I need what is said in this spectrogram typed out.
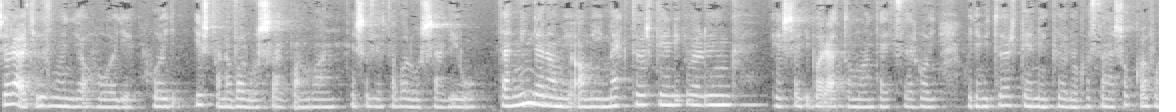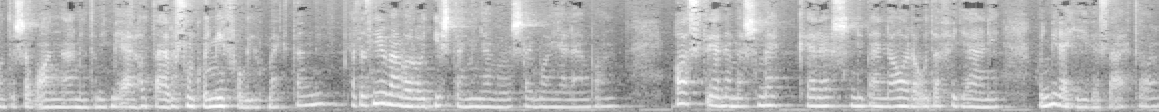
Gerald Hughes mondja, hogy, hogy Isten a valóságban van, és azért a valóság jó. Tehát minden, ami, ami megtörténik velünk, és egy barátom mondta egyszer, hogy, hogy ami történik velünk, aztán sokkal fontosabb annál, mint amit mi elhatározunk, hogy mi fogjuk megtenni. Hát az nyilvánvaló, hogy Isten minden valóságban jelen van. Azt érdemes megkeresni benne, arra odafigyelni, hogy mire hív ezáltal,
